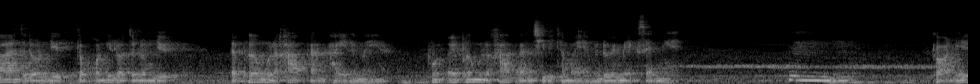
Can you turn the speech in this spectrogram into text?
บ้านจะโดนยึด กับคนที่รถจะโดนยึด แต่เพิ่มมูลค่าประกันภัยทำไมอะเอ้ยเพิ่มมูลค่าประกันชีวิตทำไมอะมันดูไม่ make sense ไงอืมก่อนที่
